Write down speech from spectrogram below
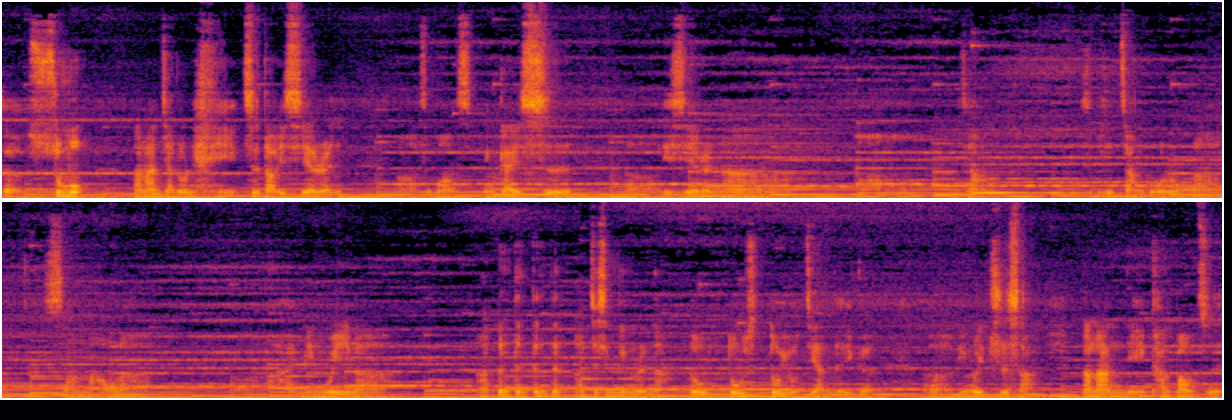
的数目。当然，假如你知道一些人啊，什么应该是呃一些人啊，啊，像是不是张国荣啊？三毛啦，啊，海明威啦，啊，等等等等啊，这些名人啊，都都都有这样的一个，呃，因为自杀。当然，你看报纸，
